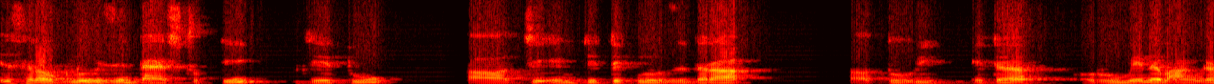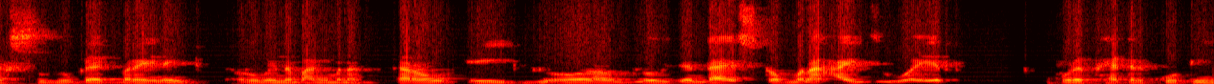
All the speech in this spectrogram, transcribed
এছাড়াও গ্লোবিজিন ডায়াস্টকটি যেহেতু যে এমটি টেকনোলজি দ্বারা তৈরি, এটা রুমেনে ভাঙ্গার সুযোগ একবারেই নেই, রুমেনে ভাঙবে না, কারণ এই গ্লোবিজেন ডায়াস্টপ মানে আইজিওয়াই এর উপরে ফ্যাটের কোটিং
